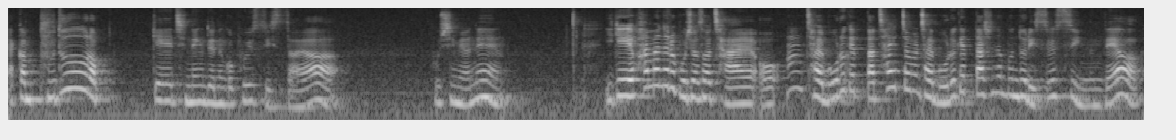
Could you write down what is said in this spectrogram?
약간 부드럽게 진행되는 거 보일 수 있어요. 보시면은 이게 화면으로 보셔서 잘, 어, 음, 잘 모르겠다, 차이점을 잘 모르겠다 하시는 분들이 있을 수 있는데요.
